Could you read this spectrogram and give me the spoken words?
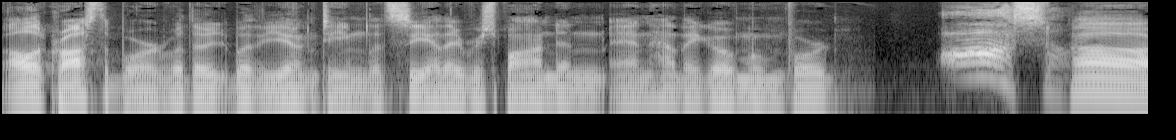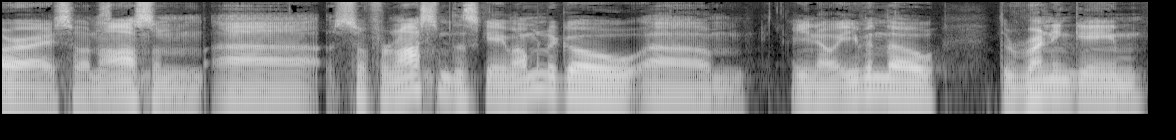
all across the board with a with a young team let's see how they respond and and how they go moving forward Awesome. all right, so an awesome. Uh, so for an awesome this game, I'm going to go. Um, you know, even though the running game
